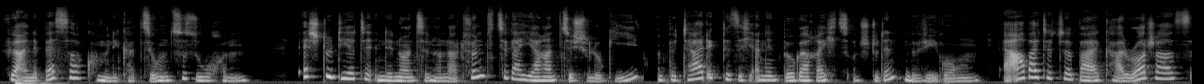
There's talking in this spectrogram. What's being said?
für eine bessere Kommunikation zu suchen. Er studierte in den 1950er Jahren Psychologie und beteiligte sich an den Bürgerrechts- und Studentenbewegungen. Er arbeitete bei Carl Rogers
